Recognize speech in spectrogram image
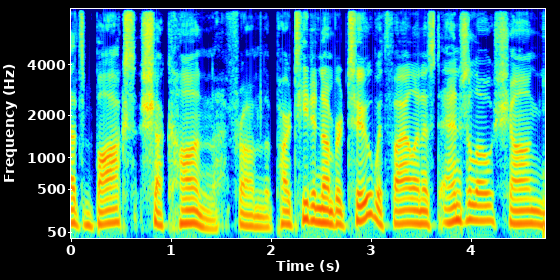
That's Bach's Chaconne from the Partita Number Two with violinist Angelo Xiang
